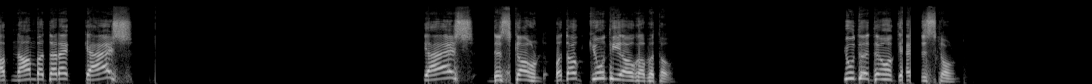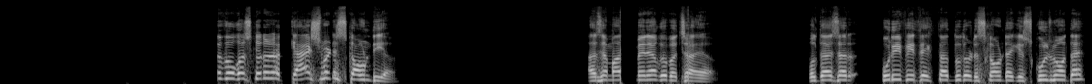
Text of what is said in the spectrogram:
अब नाम बता रहा है, कैश कैश डिस्काउंट। बताओ, क्यों दिया होगा, बताओ। क्यों देते हो कैश डिस्काउंट? फोकस करो ना, कैश में डिस्काउंट दिया। ऐसे मान यहाँ कोई बच्चा आया। बोलता है, सर, पूरी फ़ीस एक साथ दू तो डिस्काउंट है कि स्कूल में होता है।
